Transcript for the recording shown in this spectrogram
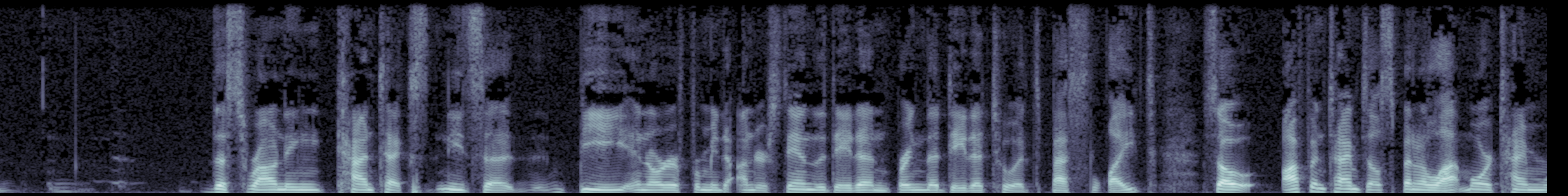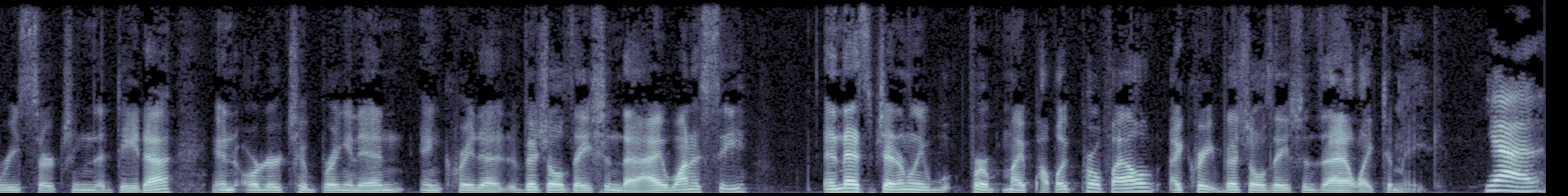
the surrounding context needs to be in order for me to understand the data and bring the data to its best light. So oftentimes I'll spend a lot more time researching the data in order to bring it in and create a visualization that I want to see. And that's generally for my public profile. I create visualizations that I like to make. Yeah,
